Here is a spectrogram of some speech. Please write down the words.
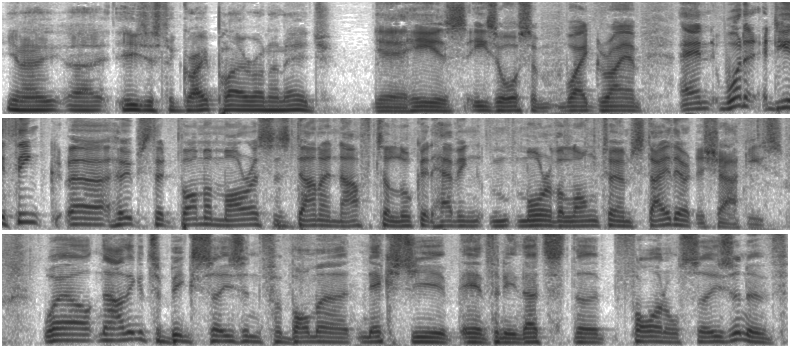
you know, uh, he's just a great player on an edge. Yeah, he is. He's awesome, Wade Graham. And what do you think, uh, Hoops, that Bomber Morris has done enough to look at having more of a long term stay there at the Sharkies? Well, no, I think it's a big season for Bomber next year, Anthony. That's the final season of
